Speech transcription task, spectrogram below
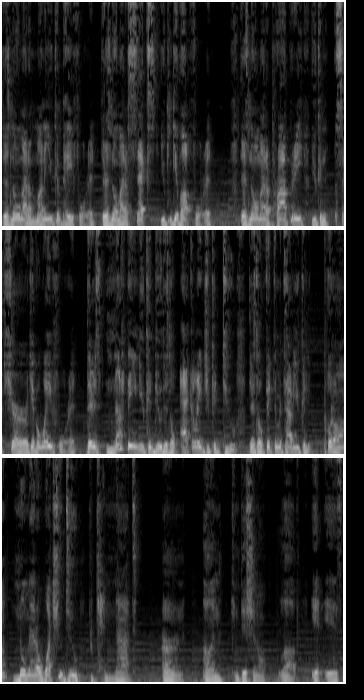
There's no amount of money you can pay for it. There's no amount of sex you can give up for it. There's no amount of property you can secure or give away for it. There's nothing you can do. There's no accolades you can do. There's no victim mentality you can put on. No matter what you do, you cannot earn unconditional love. It is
